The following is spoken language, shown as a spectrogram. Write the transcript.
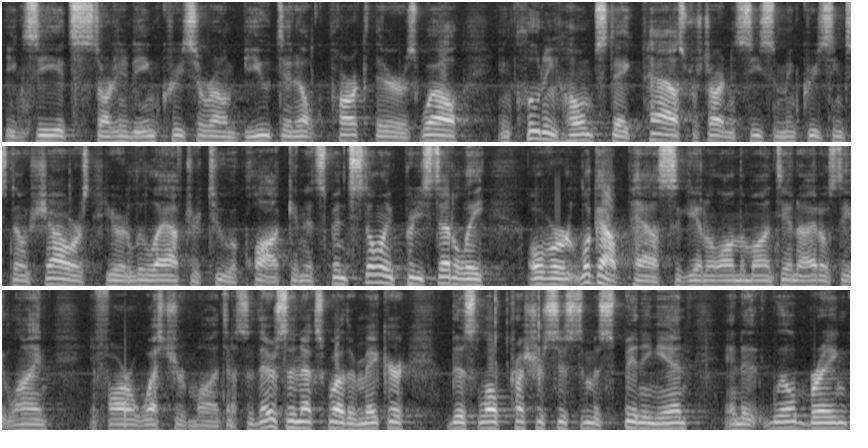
you can see it's starting to increase around Butte and Elk Park there as well, including Homestake Pass. We're starting to see some increasing snow showers here a little after 2 o'clock and it's been snowing pretty steadily over Lookout Pass again along the Montana-Idaho state line in far western Montana. So there's the next weather maker. This low pressure system is spinning in and it will bring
